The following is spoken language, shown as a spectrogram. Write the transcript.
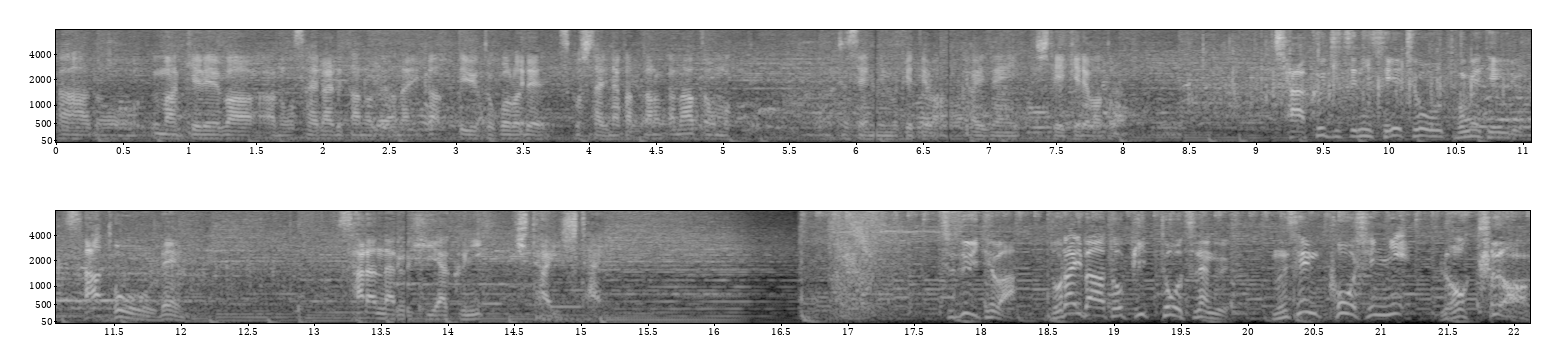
あのうまければあの抑えられたのではないかっていうところで少し足りなかったのかなと思って受選に向けては改善していければと着実に成長を遂げている佐藤蓮。さらなる飛躍に期待したい。続いてはドライバーとピットをつなぐ無線更新にロックオン。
